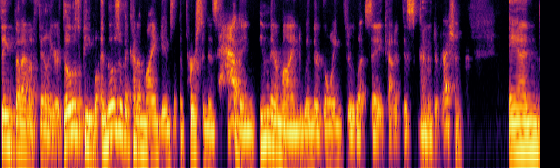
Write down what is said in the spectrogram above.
think that I'm a failure. Those people, and those are the kind of mind games that the person is having in their mind when they're going through, let's say, kind of this kind of depression. And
